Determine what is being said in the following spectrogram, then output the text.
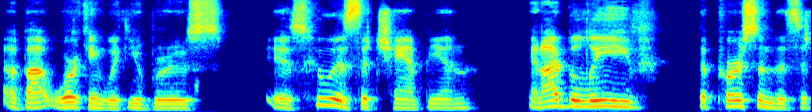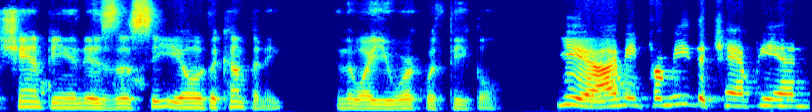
about working with you, Bruce, is who is the champion? And I believe the person that's a champion is the CEO of the company in the way you work with people. Yeah, I mean, for me, the champion,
